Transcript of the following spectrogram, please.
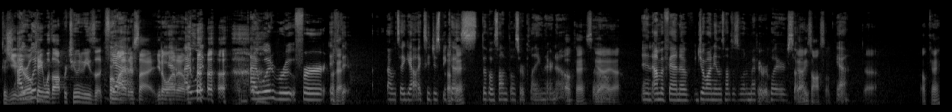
because you you're would- okay with opportunities uh, from Yeah. either side. You don't Yeah, want to. I would I would root for if Okay. they, I would say Galaxy just because the dos Santos are playing there now. okay. So, yeah, yeah, And I'm a fan of Giovani dos Santos, is one of my favorite players. So yeah. He's awesome. yeah. Yeah. Okay.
